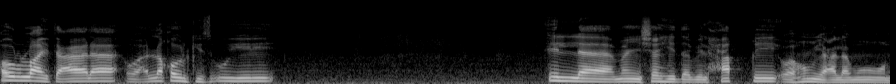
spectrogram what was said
qowl اllahi tacaala waa alla qowlkiisa uu yihi إلا من شhهد بالحق وهم يعلمون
